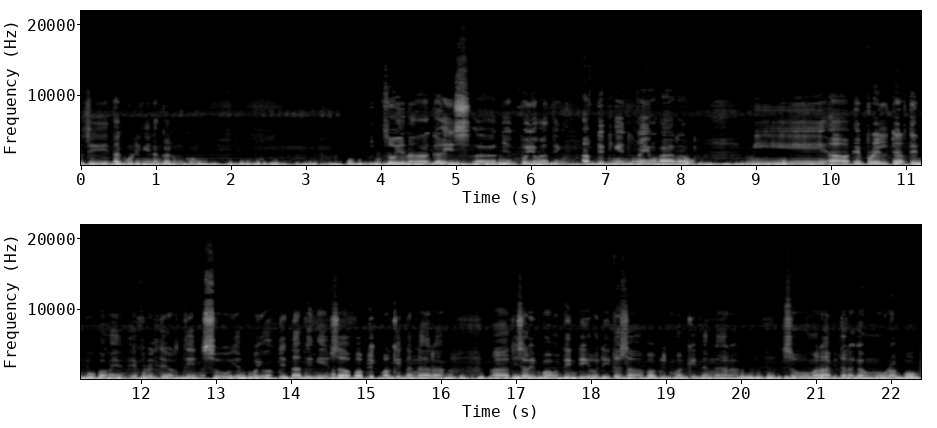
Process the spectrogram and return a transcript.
Kasi tagulingin ng galunggong. So yan na nga guys. At yan po yung ating update ngayon ngayong araw. May ah, April 13 po ba ngayon? April 13 so yan po yung update natin ngayon sa public market ng Nara. At isa rin po akong tindiro dito sa public market ng Nara. So marami talagang mura po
